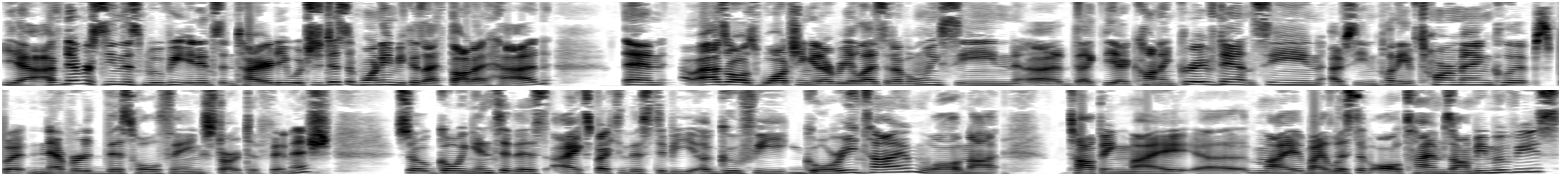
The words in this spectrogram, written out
Yeah, I've never seen this movie in its entirety, which is disappointing because I thought I had. And as I was watching it, I realized that I've only seen uh, like the iconic grave dance scene. I've seen plenty of Tarman clips, but never this whole thing start to finish. So going into this, I expected this to be a goofy, gory time while not topping my uh, my my list of all time zombie movies.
